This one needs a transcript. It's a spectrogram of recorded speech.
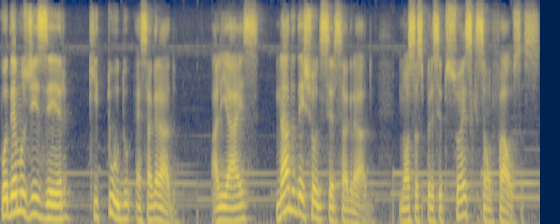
Podemos dizer que tudo é sagrado. Aliás, Nada deixou de ser sagrado, nossas percepções que são falsas.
